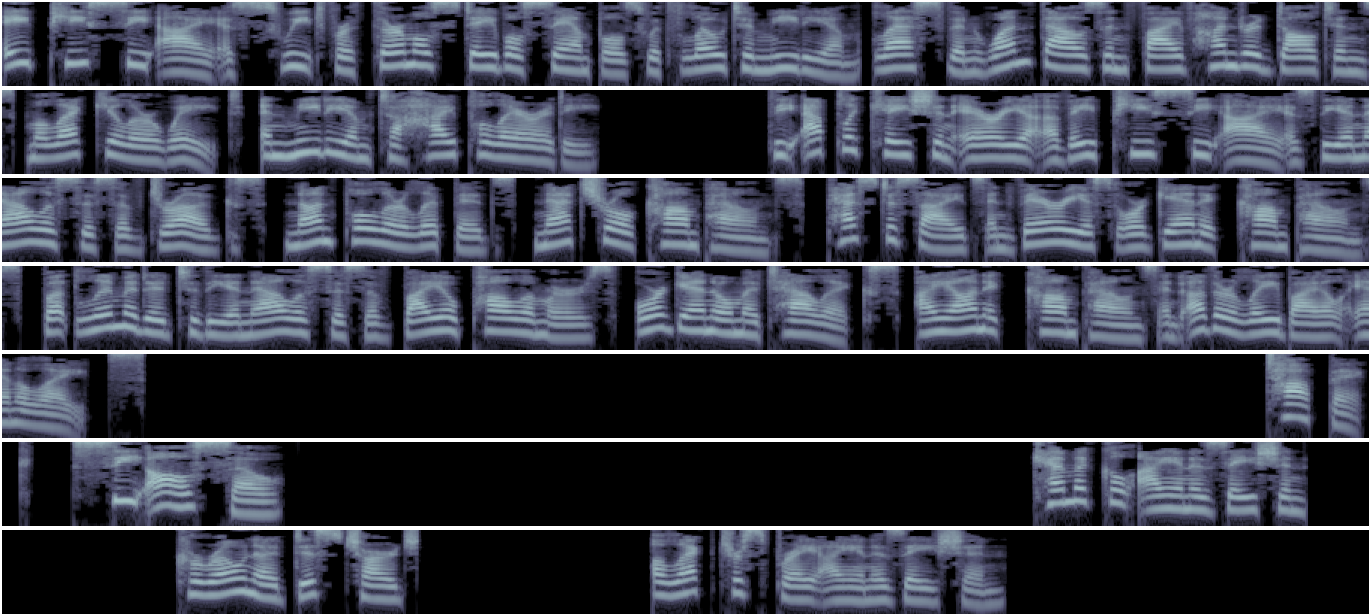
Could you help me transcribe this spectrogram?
APCI is sweet for thermal stable samples with low to medium less than 1500 daltons molecular weight and medium to high polarity. The application area of APCI is the analysis of drugs, nonpolar lipids, natural compounds, pesticides and various organic compounds, but limited to the analysis of biopolymers, organometallics, ionic compounds and other labile analytes. Topic. See also Chemical ionization Corona discharge Electrospray ionization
